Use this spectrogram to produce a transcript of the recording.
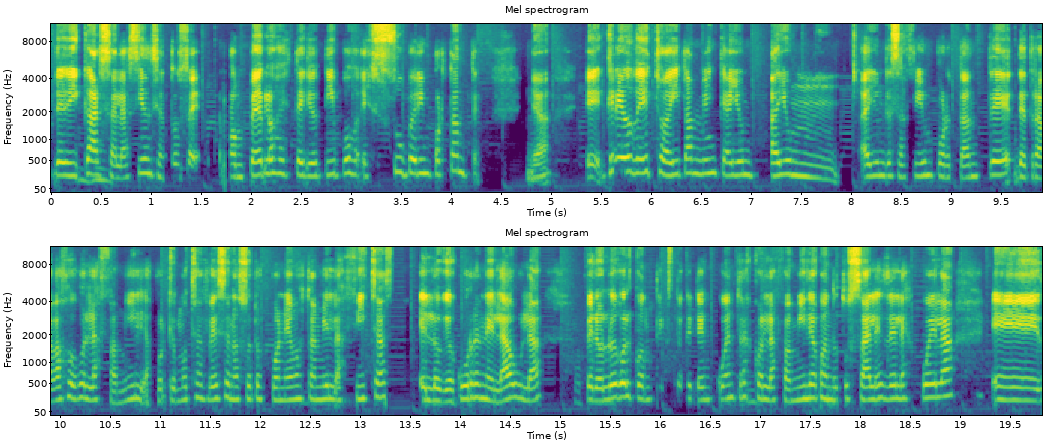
dedicarse a la ciencia. Entonces, romper los estereotipos es súper importante. ¿ya? Eh, creo, de hecho, ahí también que hay un, hay, un, hay un desafío importante de trabajo con las familias, porque muchas veces nosotros ponemos también las fichas en lo que ocurre en el aula, pero luego el contexto que te encuentras con la familia cuando tú sales de la escuela, eh,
